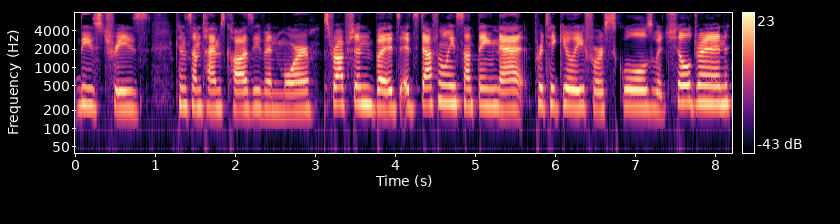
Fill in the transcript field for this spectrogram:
these trees can sometimes cause even more disruption, but it's it's definitely something that particularly for schools with children,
